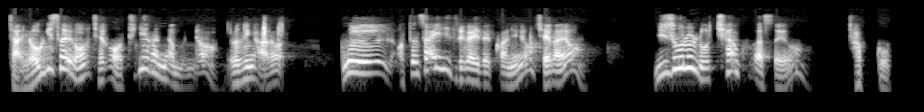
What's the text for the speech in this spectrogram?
자 여기서요 제가 어떻게 갔냐면요. 여성이 알아 그걸 어떤 사인이 들어가야 될 거 아니에요? 제가요 이 손을 놓지 않고 갔어요. 잡고.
